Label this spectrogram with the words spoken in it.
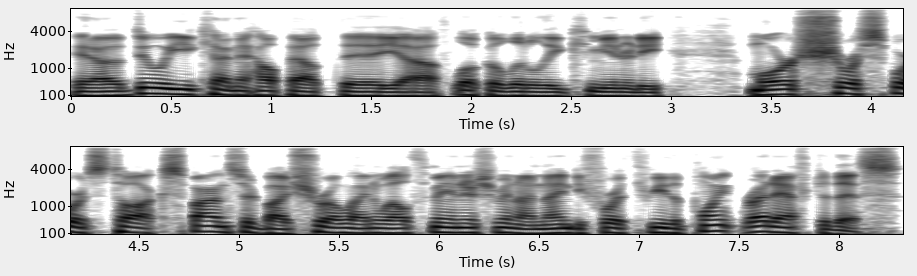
You know, do what you can to help out the uh, local Little League community. More Shore Sports Talk, sponsored by Shoreline Wealth Management on 94.3 The Point, right after this.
